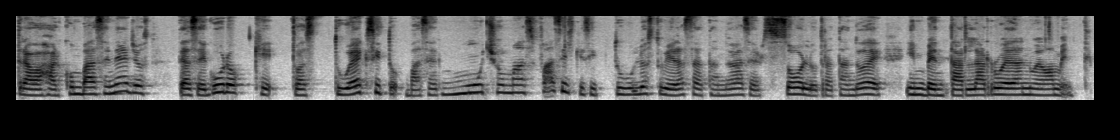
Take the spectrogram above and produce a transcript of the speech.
trabajar con base en ellos, te aseguro que tu, éxito va a ser mucho más fácil que si tú lo estuvieras tratando de hacer solo, tratando de inventar la rueda nuevamente.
